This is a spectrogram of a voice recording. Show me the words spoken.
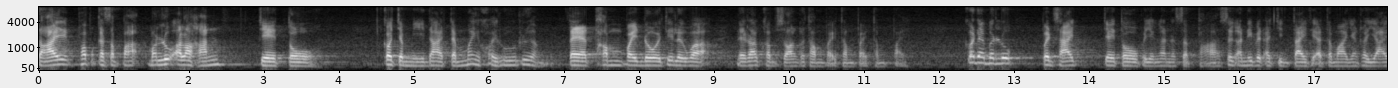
สายพระกัสสปะบรรลุอรหันต์เจโต ก็จะมีได้แต่ไม่ค่อยรู้เรื่อง แต่ทำไปโดยที่เรียกว่าได้รับคำสอนก็ทำไปทำไปทำไป ก็ได้บรรลุเป็นสายเจโตไปอย่างนั้นนะศรัทธา ซึ่งอันนี้เป็นอจินไตยที่อาตมายังขยาย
